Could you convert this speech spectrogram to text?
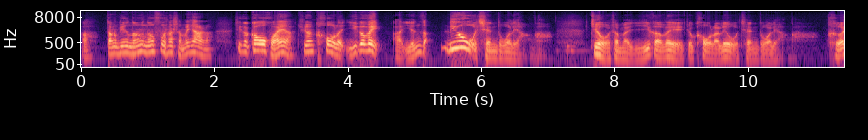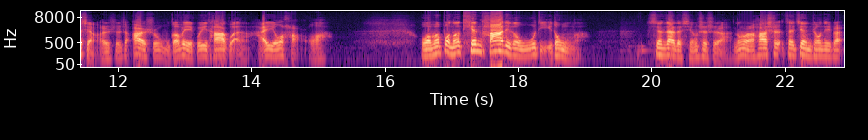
啊，当兵能能富成什么样啊？这个高怀呀，居然扣了一个卫啊，银子六千多两啊，就这么一个卫就扣了六千多两，可想而知，这二十五个卫归他管还有好啊。我们不能填他这个无底洞啊！现在的形势是啊，努尔哈赤在建州那边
